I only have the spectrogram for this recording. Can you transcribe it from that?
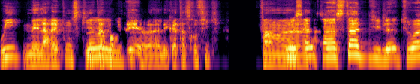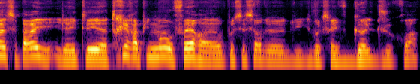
Oui, mais la réponse qui Non, est non, apportée, elle est catastrophique. Enfin, euh, c'est un stade, il- tu vois, c'est pareil, il a été euh, très rapidement offert euh, aux possesseurs de- du Xbox Live Gold, je crois.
